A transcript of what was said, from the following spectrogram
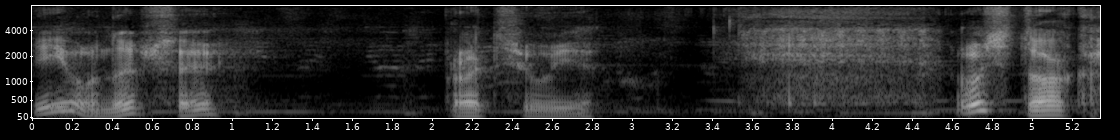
І воно все працює. Ось так.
